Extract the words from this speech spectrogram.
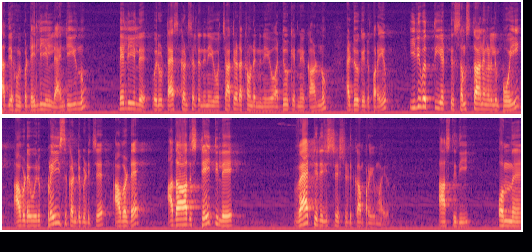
അദ്ദേഹം ഇപ്പോൾ ഡൽഹിയിൽ ലാൻഡ് ചെയ്യുന്നു. ഡൽഹിയിൽ ഒരു ടാക്സ് കൺസൾട്ടന്റിനെയോ ചാർട്ടേഡ് അക്കൗണ്ടന്റിനെയോ അഡ്വക്കേറ്റിനെയോ കാണുന്നു. അഡ്വക്കേറ്റ് പറയും ഇരുപത്തിയെട്ട് സംസ്ഥാനങ്ങളിലും പോയി അവിടെ ഒരു പ്ലേസ് കണ്ടുപിടിച്ച് അവിടെ അതാത് സ്റ്റേറ്റിലെ വാറ്റ് രജിസ്ട്രേഷൻ എടുക്കാൻ പറയുമായിരുന്നു. ആ സ്ഥിതി ഒന്ന്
